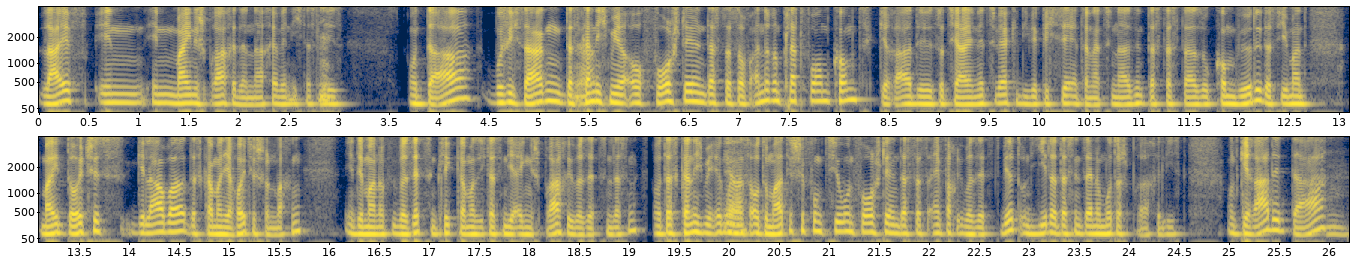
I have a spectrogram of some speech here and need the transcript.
live in, in meine Sprache dann nachher, wenn ich das hm. lese. Mhm. Und da muss ich sagen, das ja. kann ich mir auch vorstellen, dass das auf anderen Plattformen kommt, gerade soziale Netzwerke, die wirklich sehr international sind, dass das da so kommen würde, dass jemand mein deutsches Gelaber, das kann man ja heute schon machen, indem man auf Übersetzen klickt, kann man sich das in die eigene Sprache übersetzen lassen. Und das kann ich mir irgendwann ja. als automatische Funktion vorstellen, dass das einfach übersetzt wird und jeder das in seiner Muttersprache liest. Und gerade da mhm.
